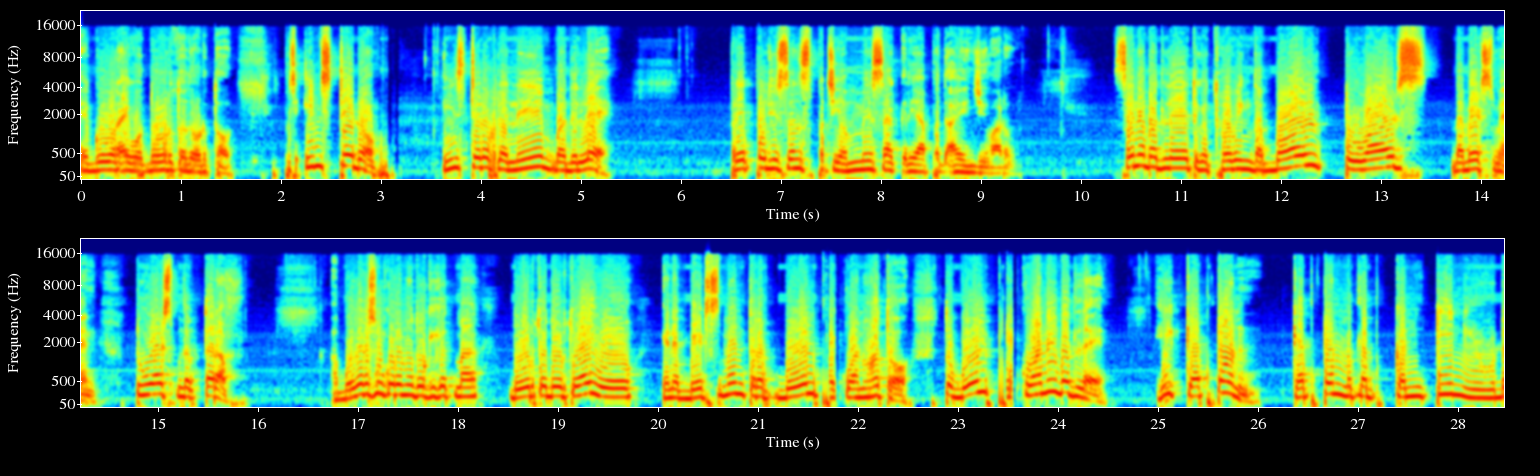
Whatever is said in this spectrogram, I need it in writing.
એ ગોર આવ્યો, દોડતો દોડતો. પછી ઇન્સ્ટેડ ઓફ ઇન્સ્ટેડ ઓફ એટલે ને બદલે પ્રેપોઝિશન્સ પછી હંમેશા ક્રિયાપદ આઈએનજી વાળું. શેને બદલે? તો કે throwing the ball towards the batsman towards મતલબ તરફ. આ બોલર શું કરવાનું હતું હકીકતમાં? દોડતો દોડતો આવ્યો, એને બેટ્સમેન તરફ બોલ ફેંકવાનો હતો. તો બોલ ફેંકવાને બદલે he kept on kept on મતલબ કન્ટિન્યુડ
